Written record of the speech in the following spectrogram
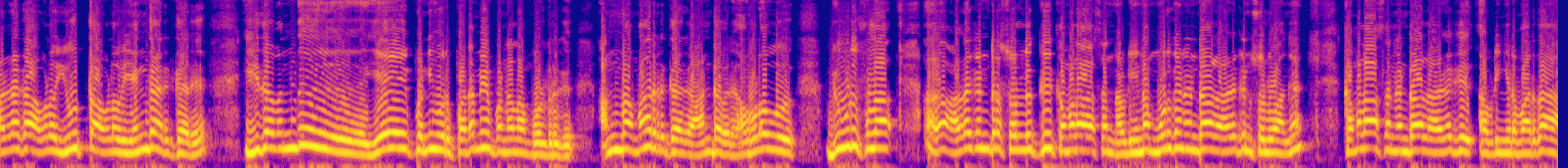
அழகாக அவ்வளோ யூத்தாக அவ்வளோ யங்காக இருக்காரு. இதை வந்து ஏஐ பண்ணி ஒரு படமே பண்ணலாம் போல் இருக்கு. அந்த மாதிரி இருக்காரு ஆண்டவர். அவ்வளவு பியூட்டிஃபுல்லாக அழகென்ற சொல்லுக்கு கமலஹாசன் அப்படின்னா முருகன் என்றால் அழகுன்னு சொல்லுவாங்க. கமலஹாசன் என்றால் அழகு அப்படிங்கிற மாதிரி தான்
